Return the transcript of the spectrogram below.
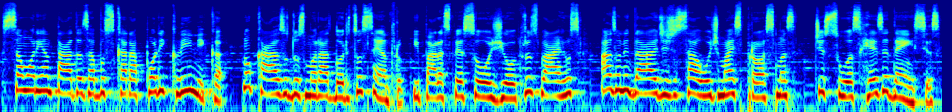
são orientadas a buscar a policlínica, no caso dos moradores do centro, e para as pessoas de outros bairros, as unidades de saúde mais próximas de suas residências,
